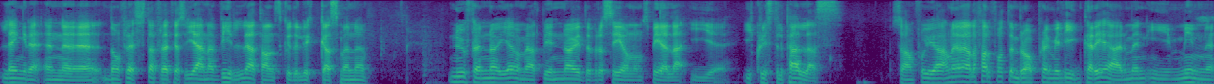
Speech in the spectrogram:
längre än eh, de flesta för att jag så gärna ville att han skulle lyckas. Men eh, nu får jag nöja mig med att bli nöjd över att se honom spela i, i Crystal Palace. Så han, får ju, han har i alla fall fått en bra Premier League-karriär men i min,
